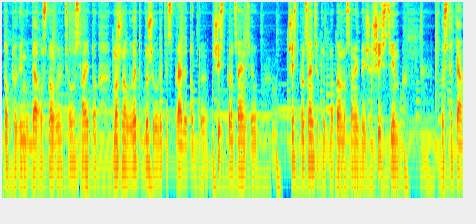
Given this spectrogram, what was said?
тобто він йде основою цього сайту. Можна ловити дуже великі спреди, тобто 6%. 6% тут, напевно, саме більше, 6-7. Ось таке.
